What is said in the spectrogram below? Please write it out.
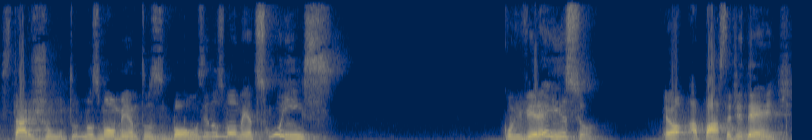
estar junto nos momentos bons e nos momentos ruins. Conviver é isso. É a pasta de dente.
